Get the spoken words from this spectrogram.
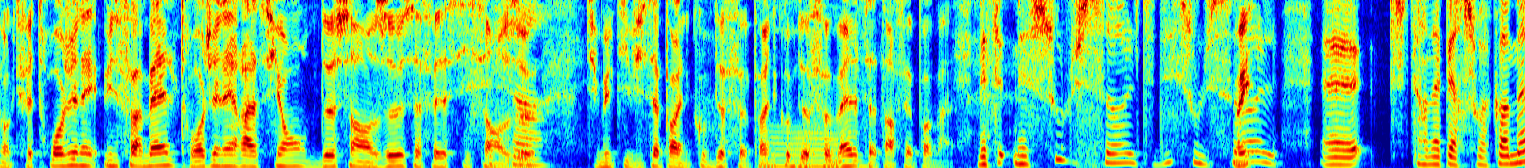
Donc, tu fais trois une femelle, trois générations, 200 œufs, ça fait 600 C'est ça. œufs. Tu multiplies ça par une coupe de, par une coupe de Oh. femelles, ça t'en fait pas mal. Mais, tu- mais sous le sol, tu dis sous le Oui. sol, euh, tu t'en aperçois comment?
